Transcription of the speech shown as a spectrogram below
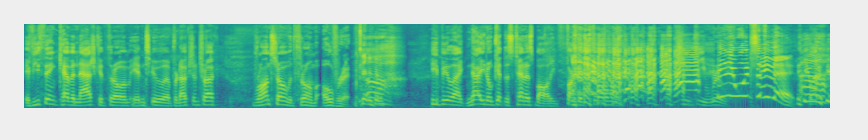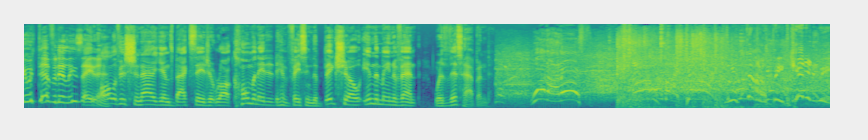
If you think Kevin Nash could throw him into a production truck, Braun Strowman would throw him over it. He'd be like, "Now you don't get this tennis ball," and he'd fucking throw my cheeky he would say that. He would. Uh. He would definitely say that. All of his shenanigans backstage at Raw culminated in him facing the Big Show in the main event, where this happened. What on earth? Oh my god! you gotta be kidding me!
